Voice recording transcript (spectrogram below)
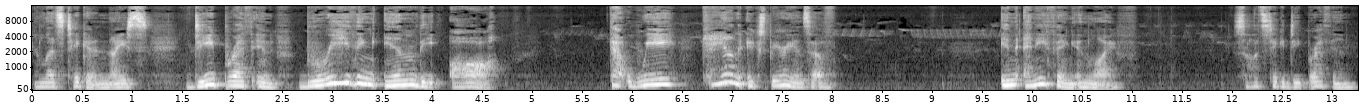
And let's take a nice deep breath in, breathing in the awe that we can experience of in anything in life. So let's take a deep breath in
